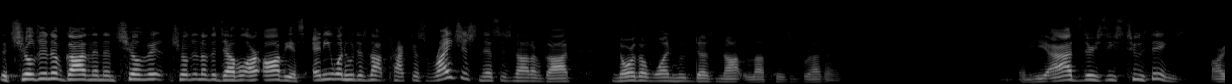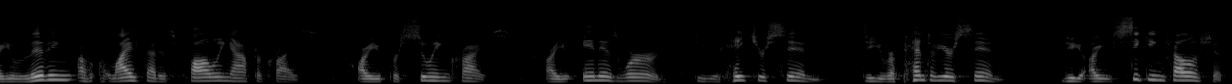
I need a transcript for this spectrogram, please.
the children of God and the children, children of the devil are obvious. Anyone who does not practice righteousness is not of God, nor the one who does not love his brother. And he adds there's these two things. Are you living a life that is following after Christ? Are you pursuing Christ? Are you in his word? Do you hate your sin? Do you repent of your sin? Do you, are you seeking fellowship?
